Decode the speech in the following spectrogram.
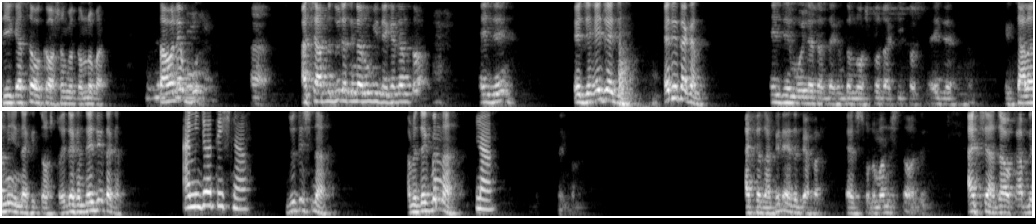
ঠিক আছে ওকে অসংখ্য ধন্যবাদ। তাহলে হ্যাঁ। আচ্ছা আপনি দুইটা তিনটা রুগী দেখে দেন তো। এই যে এই যে এই যে এই যে এই যে দেখেন এই যে মহিলাটা দেখেন তো নষ্টটা কি করছে এই যে চালানি নাকি নষ্ট? এই দেখেন এই দিকে দেখেন আমি জ্যোতিষ না। জ্যোতিষ না? আপনি দেখবেন না? না। আচ্ছা যাক এটা এদের ব্যাপার। এর ছোট মানুষ তো আচ্ছা যাও আপনি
